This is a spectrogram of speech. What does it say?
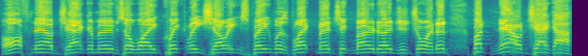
Off now, Jagger moves away quickly, showing speed was Black Magic Mojo to join it. But now Jagger,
